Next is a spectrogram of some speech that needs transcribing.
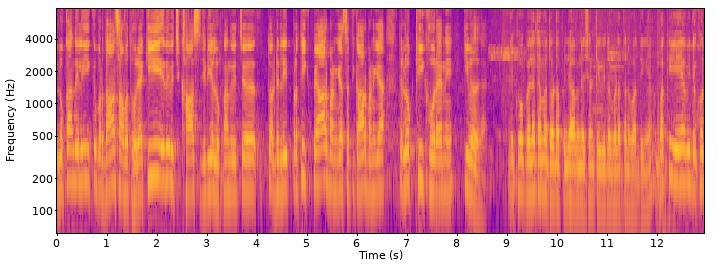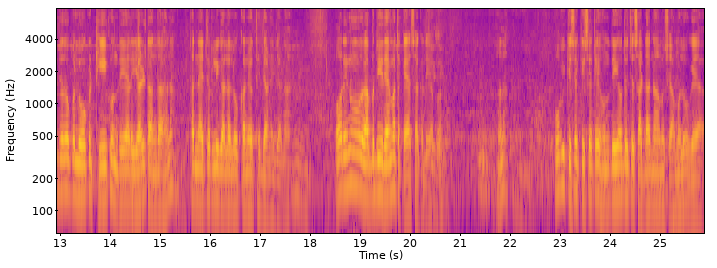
ਲੋਕਾਂ ਦੇ ਲਈ ਇੱਕ ਵਰਦਾਨ ਸਾਬਤ ਹੋ ਰਿਹਾ? ਕੀ ਇਹਦੇ ਵਿੱਚ ਖਾਸ ਜਿਹੜੀ ਹੈ ਲੋਕਾਂ ਦੇ ਵਿੱਚ ਤੁਹਾਡੇ ਲਈ ਪ੍ਰਤੀਕ ਪਿਆਰ ਬਣ ਗਿਆ, ਸਤਿਕਾਰ ਬਣ ਗਿਆ ਤੇ ਲੋਕ ਠੀਕ ਹੋ ਰਹੇ ਨੇ? ਕੀ ਵਜ੍ਹਾ ਹੈ? ਦੇਖੋ ਪਹਿਲਾਂ ਤਾਂ ਮੈਂ ਤੁਹਾਡਾ ਪੰਜਾਬ ਨੇਸ਼ਨ ਟੀਵੀ ਦਾ ਬੜਾ ਧੰਨਵਾਦੀ ਹਾਂ। ਬਾਕੀ ਇਹ ਆ ਵੀ ਦੇਖੋ ਜਦੋਂ ਆਪਾਂ ਲੋਕ ਠੀਕ ਹੁੰਦੇ ਆ ਰਿਜ਼ਲਟ ਆਂਦਾ ਹੈ ਨਾ ਤਾਂ ਨੇਚਰਲੀ ਗੱਲ ਆ ਲੋਕਾਂ ਨੇ ਉੱਥੇ ਜਾਣੇ ਜਾਣਾ। ਔਰ ਇਹਨੂੰ ਰੱਬ ਦੀ ਰਹਿਮਤ ਕਹਿ ਸਕਦੇ ਆਪਾਂ ਹਨਾ। ਉਹ ਵੀ ਕਿਸੇ ਕਿਸੇ ਤੇ ਹੁੰਦੀ ਆ ਉਹਦੇ ਚ ਸਾਡਾ ਨਾਮ ਸ਼ਾਮਲ ਹੋ ਗਿਆ।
